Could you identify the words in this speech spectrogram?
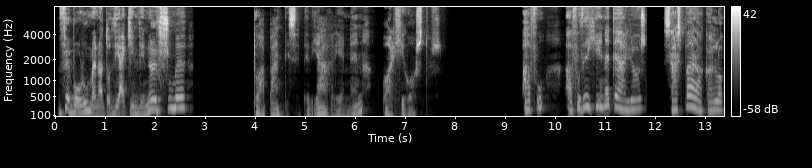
Δεν μπορούμε να το διακινδυνεύσουμε. Του απάντησε παιδιά αγριεμένα ο αρχηγός τους. Αφού, αφού δεν γίνεται αλλιώς, σας παρακαλώ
